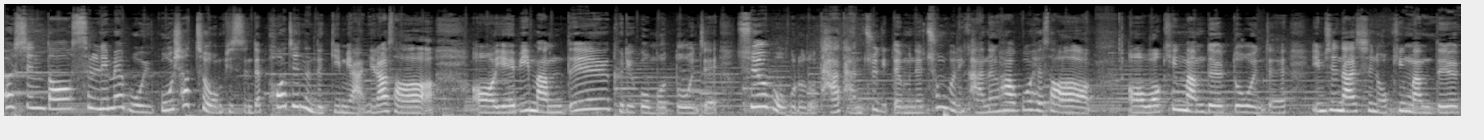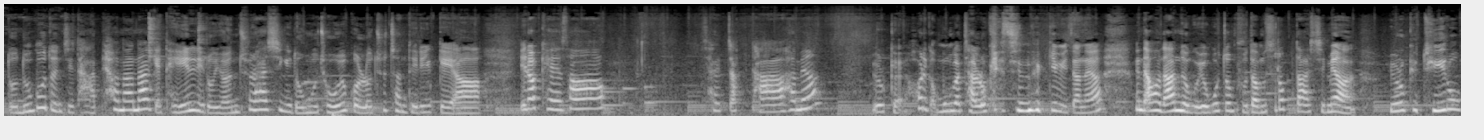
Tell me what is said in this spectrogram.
훨씬 더 슬림해 보이고 셔츠 원피스인데 퍼지는 느낌이 아니라서 어, 예비맘들 그리고 뭐 또 이제 수유복으로도 다 단추기 때문에 충분히 가능하고 해서 어, 워킹맘들 또 이제 임신하신 워킹맘들 또 누구든지 다 편안하게 데일리로 연출하시기 너무 좋을 걸로 추천드릴게요. 이렇게 해서 살짝 다 하면 이렇게 허리가 뭔가 잘 녹여지는 느낌이잖아요. 근데 아, 나는 이거, 이거 좀 부담스럽다 하시면 이렇게 뒤로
